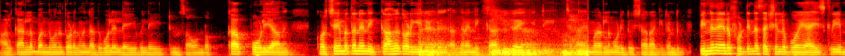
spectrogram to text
ആൾക്കാരെല്ലാം വന്ന് വന്ന് തുടങ്ങുന്നുണ്ട്. അതുപോലെ ലൈവ് ലൈറ്റും സൗണ്ടും ഒക്കെ പൊളിയാണ്. കുറച്ച് കഴിയുമ്പോൾ തന്നെ നിക്കാഹ് തുടങ്ങിയിട്ടുണ്ട്. അങ്ങനെ നിക്കാഹ് കഴിഞ്ഞിട്ട് ചങ്ങായിമാരെല്ലാം കൂടിയിട്ട് ഉഷാറാക്കിയിട്ടുണ്ട്. പിന്നെ നേരെ ഫുഡിന്റെ സെക്ഷനിൽ പോയി ice cream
